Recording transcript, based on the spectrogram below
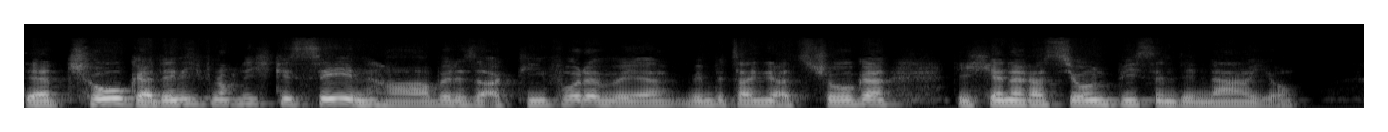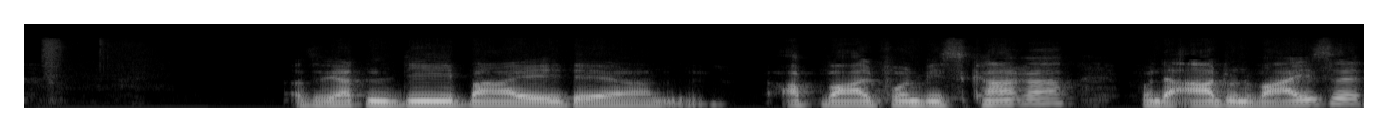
der Joker, den ich noch nicht gesehen habe, dass er aktiv wurde. Wir, wir bezeichnen als Joker die Generation Bicentenario. Also wir hatten die bei der Abwahl von Vizcarra, von der Art und Weise,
